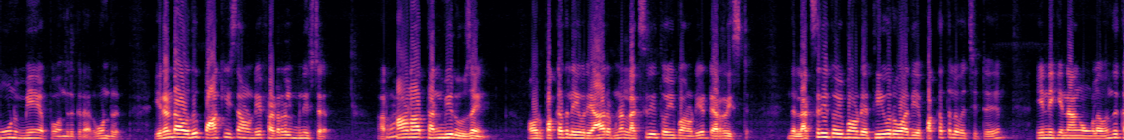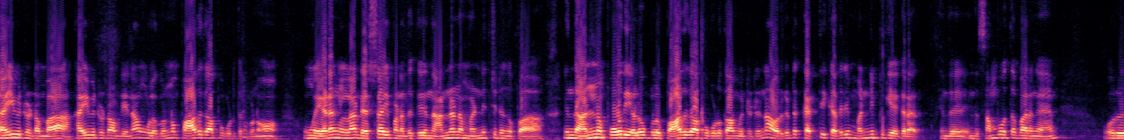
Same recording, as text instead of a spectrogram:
மூணு மே அப்போ வந்திருக்கிறார். ஒன்று. இரண்டாவது பாகிஸ்தானுடைய ஃபெடரல் மினிஸ்டர் ராணா தன்வீர் உசைன். அவர் பக்கத்தில் இவர் யார் அப்படின்னா லக்ஸரி தொய்பானுடைய டெரரிஸ்ட் இந்த லக்ஸரி தொய்பானுடைய தீவிரவாதியை பக்கத்தில் வச்சுட்டு இன்றைக்கி நாங்கள் உங்களை வந்து கைவிட்டுட்டோம்பா. கைவிட்டுட்டோம் அப்படின்னா உங்களுக்கு இன்னும் பாதுகாப்பு கொடுத்துருக்கணும். உங்கள் இடங்கள்லாம் டெஸ்ட்ராய் பண்ணதுக்கு இந்த அண்ணனை மன்னிச்சிடுங்கப்பா. இந்த அண்ணன் போதிய அளவு உங்களுக்கு பாதுகாப்பு கொடுக்காம விட்டுட்டுன்னு அவர்கிட்ட கத்தி கதறி மன்னிப்பு கேட்குறாரு இந்த இந்த சம்பவத்தை பாருங்கள் ஒரு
